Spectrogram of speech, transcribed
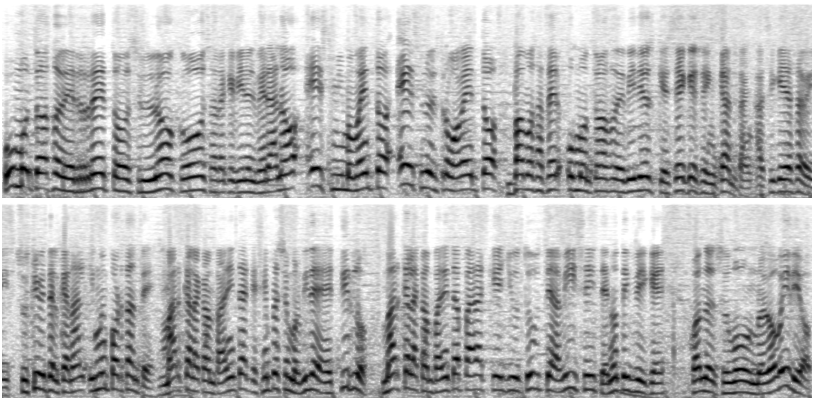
un montonazo de retos locos. Ahora que viene el verano, es mi momento, es nuestro momento. Vamos a hacer un montonazo de vídeos que sé que os encantan. Así que ya sabéis, suscríbete al canal y muy importante, marca la campanita, que siempre se me olvida de decirlo. Marca la campanita para que YouTube te avise y te notifique cuando subo un nuevo vídeo.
